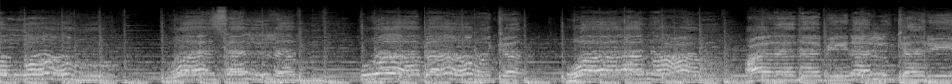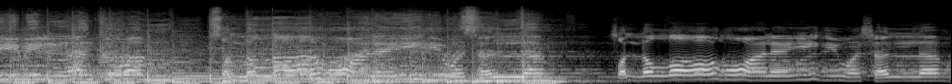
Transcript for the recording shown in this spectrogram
صلى الله وسلم وبارك وأنعم على نبينا الكريم الأكرم صلى الله عليه وسلم صلى الله عليه وسلم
